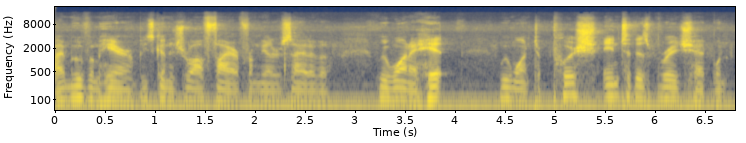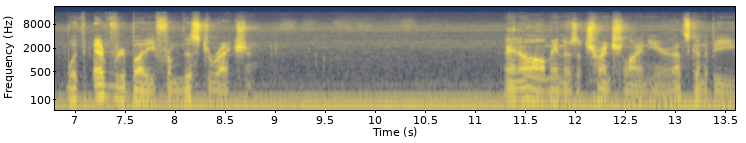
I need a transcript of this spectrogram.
If I move him here, he's going to draw fire from the other side of it. We want to hit. We want to push into this bridgehead when, with everybody from this direction. And oh man, there's a trench line here. That's going to be.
